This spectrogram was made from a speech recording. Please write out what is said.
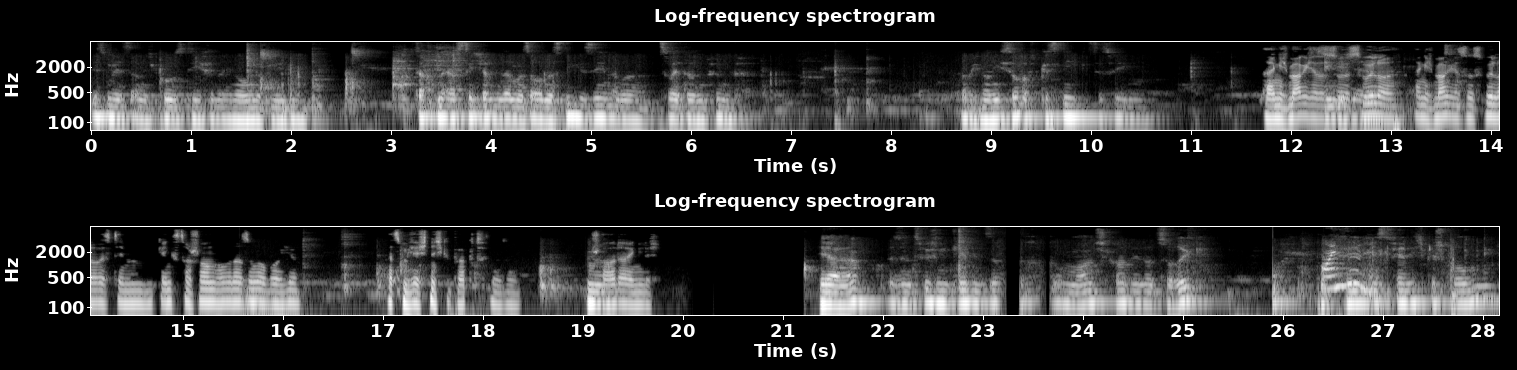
Ist mir jetzt auch nicht positiv in Erinnerung geblieben. Ich dachte erst, ich habe damals auch das nie gesehen, aber 2005 habe ich noch nicht so oft gesneakt, deswegen. Eigentlich mag ich also so Thriller, ja. eigentlich mag ich also Thriller aus dem Gangster-Genre oder so, aber hier hat's mich echt nicht gepackt. Also, hm. schade eigentlich. Ja, also inzwischen kehrt jetzt auch Orange gerade wieder zurück. Der Film ist fertig besprochen.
